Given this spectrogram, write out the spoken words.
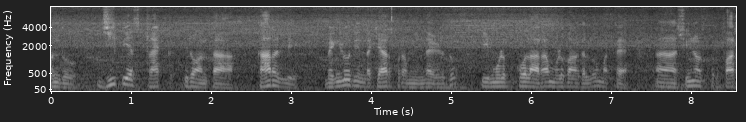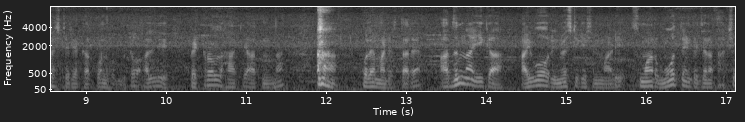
ಒಂದು ಜಿ ಪಿ ಎಸ್ ಟ್ರ್ಯಾಕ್ ಇರುವಂಥ ಕಾರಲ್ಲಿ ಬೆಂಗಳೂರಿಂದ ಕೆ ಆರ್ ಪುರಂನಿಂದ ಇಳಿದು ಈ ಮುಳು ಕೋಲಾರ, ಮುಳುಬಾಗಲು ಮತ್ತು ಶ್ರೀನಿವಾಸಪುರ ಫಾರೆಸ್ಟ್ ಏರಿಯಾ ಕರ್ಕೊಂಡು ಹೋಗ್ಬಿಟ್ಟು ಅಲ್ಲಿ ಪೆಟ್ರೋಲ್ ಹಾಕಿ ಅದನ್ನು ಕೊಲೆ ಮಾಡಿರ್ತಾರೆ. ಅದನ್ನು ಈಗ ಐ ಅವ್ರು ಇನ್ವೆಸ್ಟಿಗೇಷನ್ ಮಾಡಿ ಸುಮಾರು ಮೂವತ್ತೆಂಟು ಜನ ಸಾಕ್ಷಿ,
